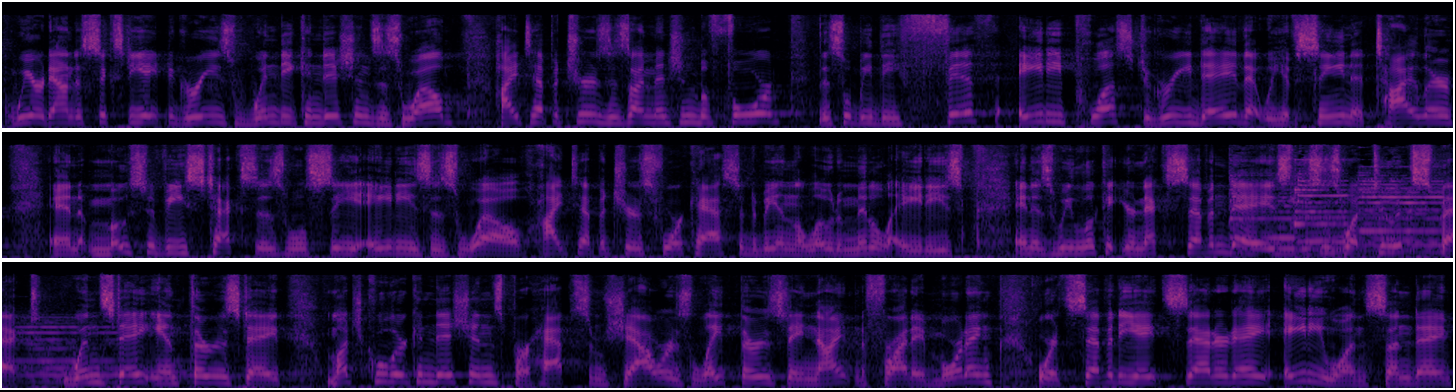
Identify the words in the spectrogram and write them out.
we are down to 68 degrees, windy conditions as well. High temperatures, as I mentioned before, this will be the fifth 80 plus degree day that we have seen at Tyler, and most of East Texas will see 80s as well. High temperatures forecasted to be in the low to middle 80s. And as we look at your next seven days, this is what to expect. Wednesday and Thursday. Much cooler conditions, perhaps some showers late Thursday night and Friday morning. We're at 78 Saturday, 81 Sunday.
